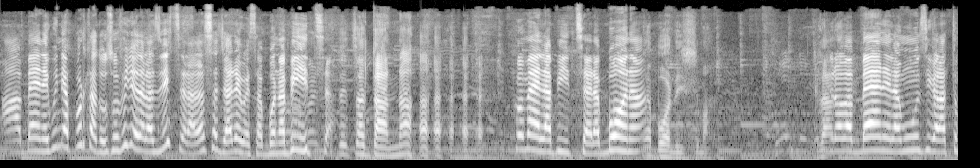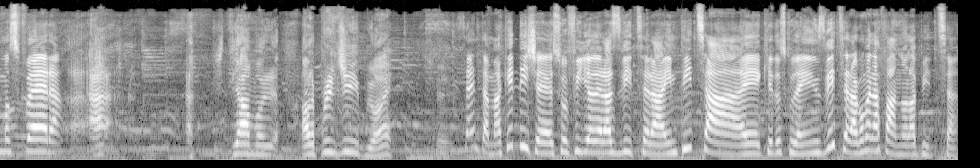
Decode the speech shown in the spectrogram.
Ah, bene, quindi ha portato suo figlio dalla Svizzera ad assaggiare questa buona pizza. di Sant'Anna. Com'è la pizza? Era buona? È buonissima. Si trova bene la musica, l'atmosfera? Ah, Stiamo al principio, eh. Senta, ma che dice suo figlio della Svizzera? In pizza, eh, chiedo scusa, in Svizzera come la fanno la pizza?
